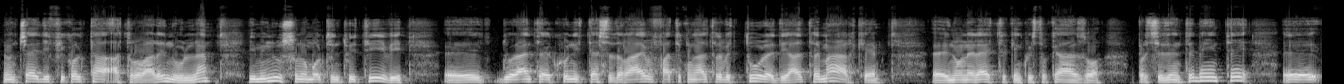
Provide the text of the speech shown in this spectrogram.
non c'è difficoltà a trovare nulla, i menu sono molto intuitivi, eh, durante alcuni test drive fatti con altre vetture di altre marche, eh, non elettriche in questo caso precedentemente, eh,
